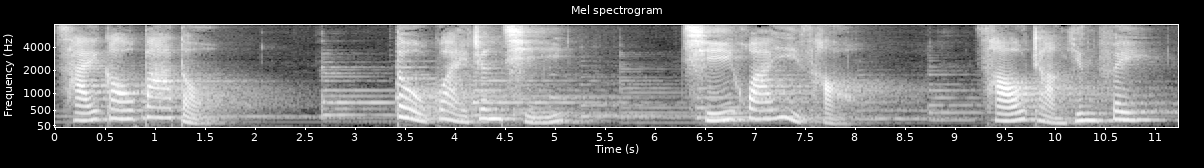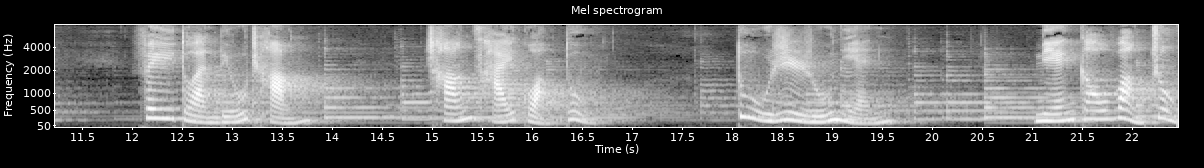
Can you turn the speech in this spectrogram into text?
才高八斗，斗怪争奇，奇花异草，草长莺飞，飞短流长，长才广度，度日如年，年高望重，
